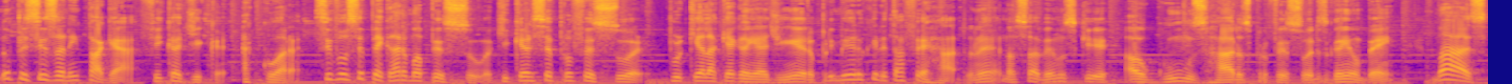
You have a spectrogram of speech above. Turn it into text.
Não precisa nem pagar, fica a dica. Agora, se você pegar uma pessoa que quer ser professor porque ela quer ganhar dinheiro, primeiro que ele tá ferrado, né? Nós sabemos que alguns raros professores ganham bem. Mas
